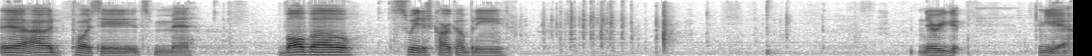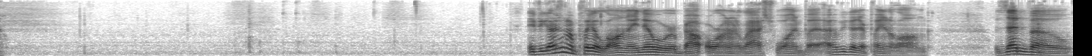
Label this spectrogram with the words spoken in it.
yeah, I would probably say it's meh. Volvo, Swedish car company, There we go. Yeah. if you guys want to play along, I know we're about or on our last one, but I hope you guys are playing along. Zenvo.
